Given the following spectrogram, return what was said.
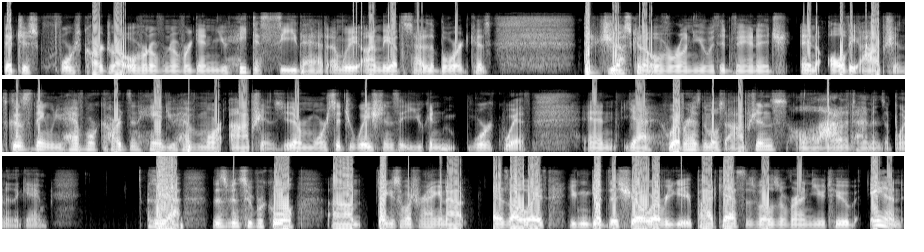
that just force card draw over and over and over again. You hate to see that on, we, on the other side of the board because they're just going to overrun you with advantage and all the options. Because the thing, when you have more cards in hand, you have more options. There are more situations that you can work with. And yeah, whoever has the most options, a lot of the time ends up winning the game. So yeah, this has been super cool. Um, thank you so much for hanging out. As always, you can get this show wherever you get your podcasts, as well as over on YouTube. And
